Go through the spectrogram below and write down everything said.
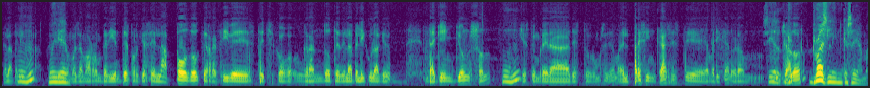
de la película. Sí, bien. Lo hemos llamado rompedientes porque es el apodo que recibe este chico grandote de la película, que es Dwayne Johnson, Ujú. que este hombre era de esto, ¿cómo se llama? El pressing cash este americano, era un Sí, el luchador. wrestling que se llama.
